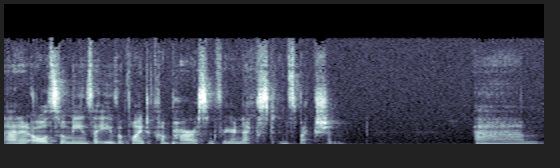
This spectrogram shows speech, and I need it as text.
And it also means that you've a point of comparison for your next inspection. Um,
